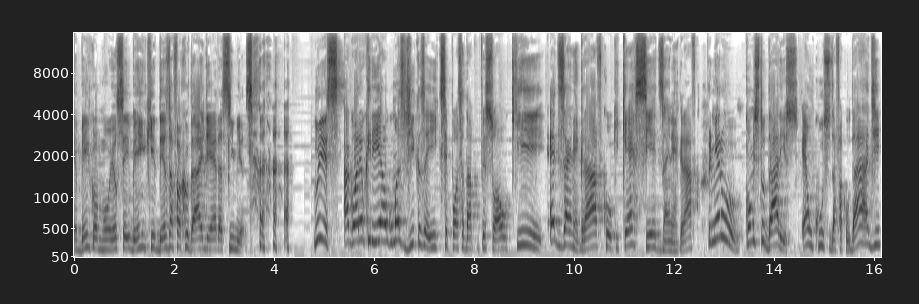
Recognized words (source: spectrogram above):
é bem comum. Eu sei bem que desde a faculdade era assim mesmo. Luiz, agora eu queria algumas dicas aí que você possa dar pro pessoal que é designer gráfico ou que quer ser designer gráfico. Primeiro, como estudar isso? É um curso da faculdade?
